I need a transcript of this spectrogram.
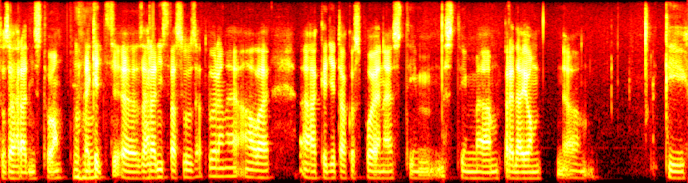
to zahradníctvo. Uh-huh. Aj keď uh, zahradníctva sú zatvorené, ale uh, keď je to ako spojené s tým, s tým um, predajom um, tých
